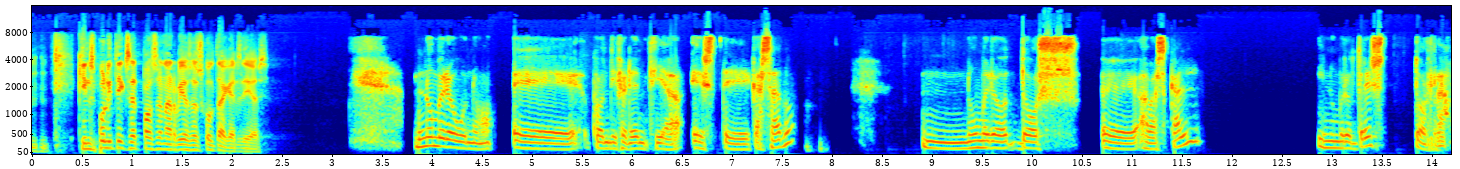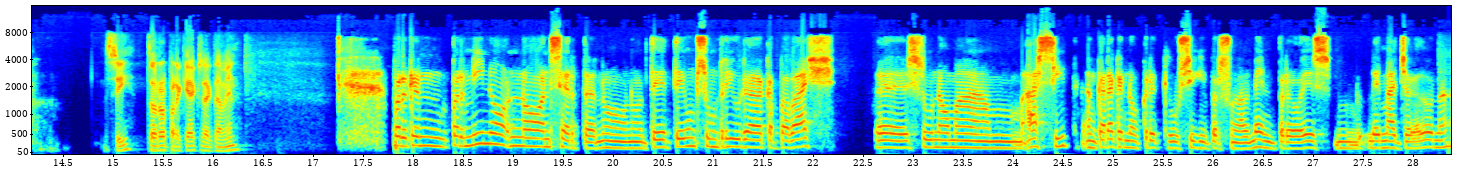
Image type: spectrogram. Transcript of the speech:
Mm -hmm. Quins polítics et posa nerviós escoltar aquests dies? Número uno, eh, con diferencia, este Casado. Número dos, eh, Abascal. I número tres, Torra. Sí? Torra per què exactament? Perquè per mi no, no encerta, no, no. Té, té un somriure cap a baix, és un home àcid, encara que no crec que ho sigui personalment, però és la imatge que dona,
